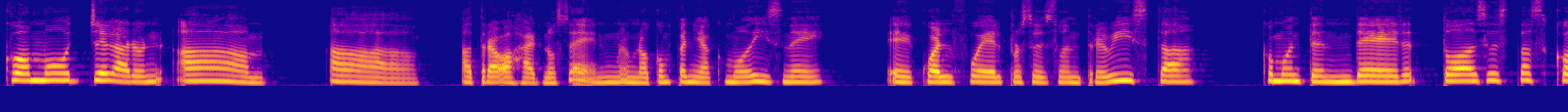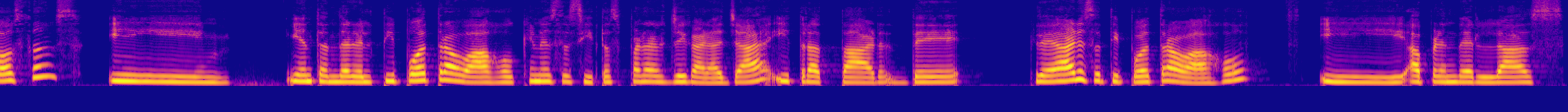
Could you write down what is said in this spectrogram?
cómo llegaron a, a, a, trabajar, no sé, en una compañía como Disney, eh, cuál fue el proceso de entrevista, cómo entender todas estas cosas y, y entender el tipo de trabajo que necesitas para llegar allá y tratar de crear ese tipo de trabajo y aprender las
